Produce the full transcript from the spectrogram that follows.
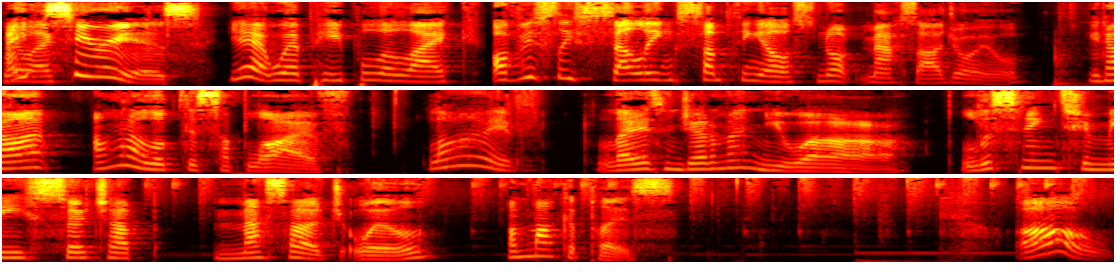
Are like, serious? yeah, where people are like obviously selling something else, not massage oil. You know what? I'm going to look this up live. Live. Ladies and gentlemen, you are listening to me search up massage oil on Marketplace. Oh,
